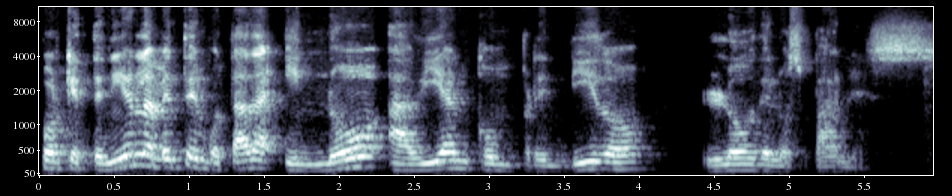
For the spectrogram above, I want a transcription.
porque tenían la mente embotada y no habían comprendido lo de los panes.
